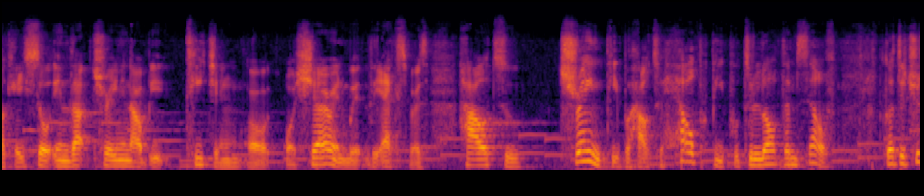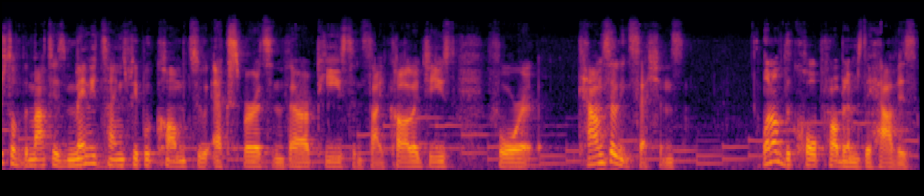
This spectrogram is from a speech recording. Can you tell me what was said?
Okay, so in that training, I'll be teaching or, or sharing with the experts how to train people, how to help people to love themselves. Because the truth of the matter is, many times people come to experts and therapists and psychologists for counseling sessions one of the core problems they have is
